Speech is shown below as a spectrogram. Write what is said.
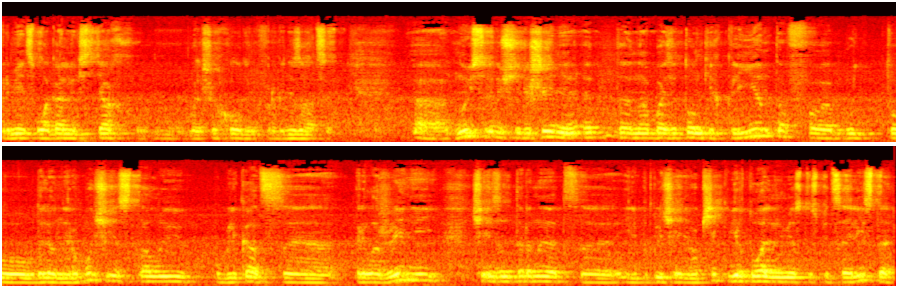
применяется в локальных сетях больших холдингов организаций. Ну и следующее решение – это на базе тонких клиентов, будь то удаленные рабочие столы, публикация приложений через интернет э, или подключение вообще к виртуальному месту специалиста. То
